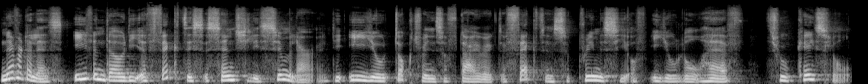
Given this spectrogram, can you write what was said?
Nevertheless, even though the effect is essentially similar, the EU doctrines of direct effect and supremacy of EU law have, through case law,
